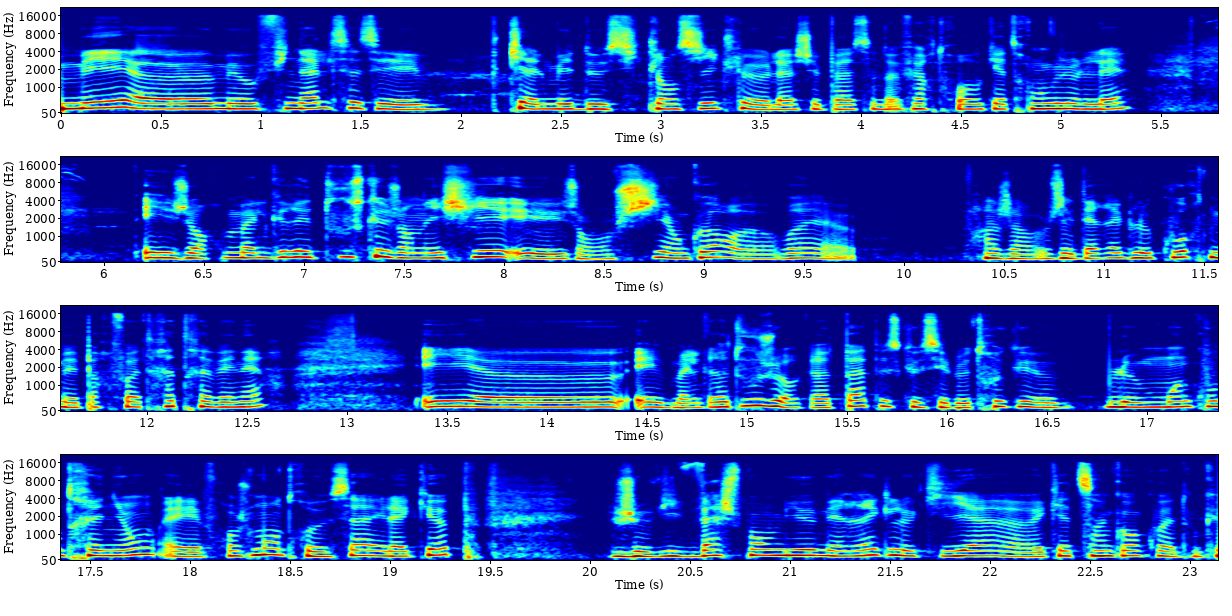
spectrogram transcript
Mais, euh, mais au final, ça s'est calmé de cycle en cycle. Là, je sais pas, ça doit faire 3 ou 4 ans que je l'ai. Et genre, malgré tout ce que j'en ai chié, et j'en chie encore, euh, en vrai, euh, enfin, j'ai des règles courtes, mais parfois très très vénères. Et, et malgré tout, je regrette pas parce que c'est le truc le moins contraignant. Et franchement, entre ça et la cup, je vis vachement mieux mes règles qu'il y a 4-5 ans, quoi. Donc,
